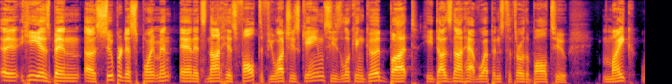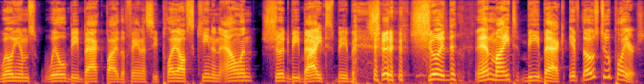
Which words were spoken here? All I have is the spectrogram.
uh, he has been a super disappointment, and it's not his fault. If you watch his games, he's looking good, but he does not have weapons to throw the ball to. Mike Williams will be back by the fantasy playoffs. Keenan Allen should be back. Might be back. should, should and might be back. If those two players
